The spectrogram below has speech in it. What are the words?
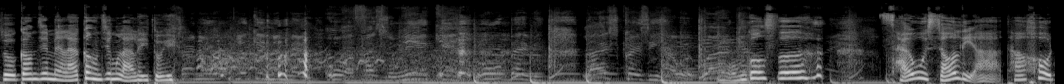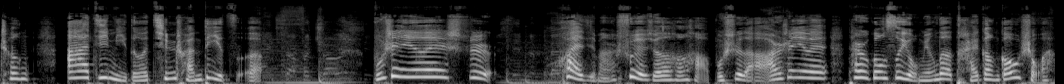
最后钢筋没来，杠精来了一堆。我们公司财务小李啊，他号称阿基米德亲传弟子，不是因为是会计嘛，数学学得很好，不是的，而是因为他是公司有名的抬杠高手啊。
